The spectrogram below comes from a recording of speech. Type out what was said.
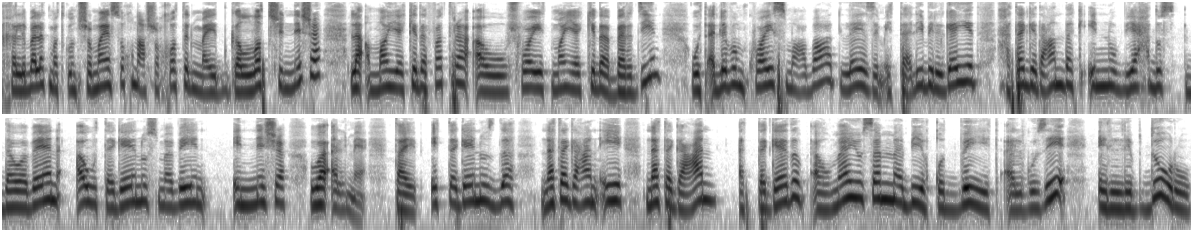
خلي بالك ما تكونش مية سخنة عشان خاطر ما يتجلطش النشا. لا مية كده فترة أو شوية مية كده باردين وتقلبهم كويس مع بعض. لازم التقليب الجيد. هتجد عندك إنه بيحدث ذوبان أو تجانس ما بين النشا والماء. طيب التجانس ده نتج عن إيه؟ نتج عن التجاذب أو ما يسمى بقطبية الجزيء اللي بدوره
